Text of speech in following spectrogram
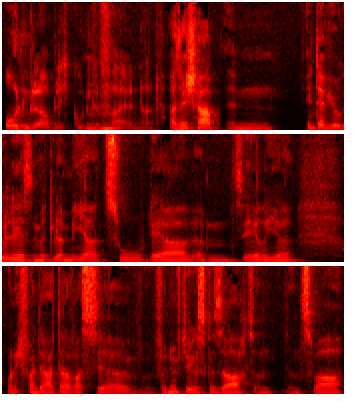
unglaublich gut mhm. gefallen hat. Also ich habe ein Interview gelesen mit Lemire zu der ähm, Serie und ich fand, er hat da was sehr Vernünftiges gesagt. Und, und zwar,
